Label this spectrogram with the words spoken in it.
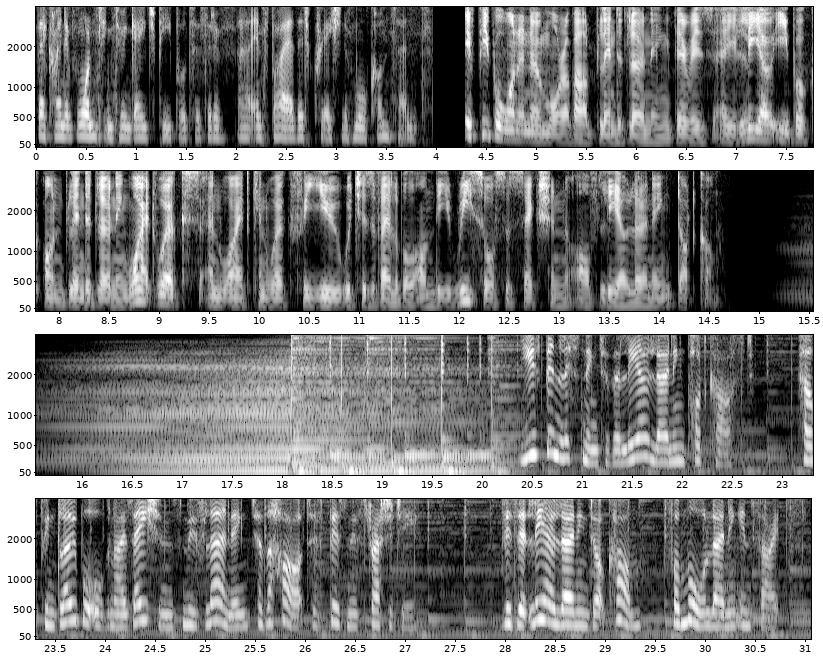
they're kind of wanting to engage people to sort of uh, inspire the creation of more content. If people want to know more about blended learning, there is a Leo ebook on blended learning, why it works and why it can work for you, which is available on the resources section of leolearning.com. You've been listening to the Leo Learning Podcast, helping global organisations move learning to the heart of business strategy. Visit leolearning.com for more learning insights.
